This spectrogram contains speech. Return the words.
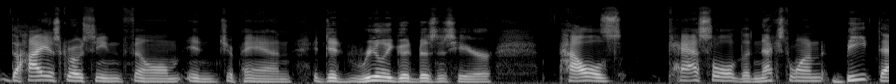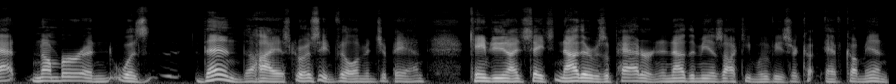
the highest grossing film in Japan. It did really good business here. Howl's Castle, the next one, beat that number and was then the highest grossing film in Japan. Came to the United States. Now there was a pattern, and now the Miyazaki movies are, have come in.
